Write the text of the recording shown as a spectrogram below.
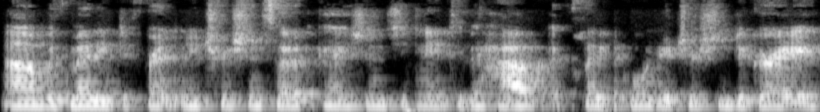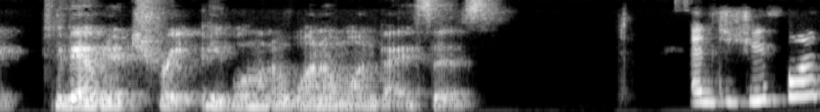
uh, with many different nutrition certifications, you need to have a clinical nutrition degree to be able to treat people on a one on one basis. And did you find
